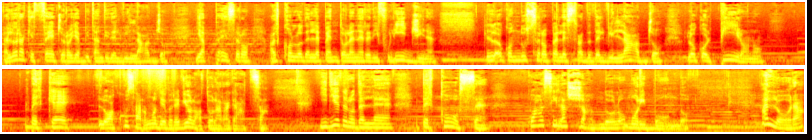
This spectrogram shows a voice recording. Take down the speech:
Allora che fecero gli abitanti del villaggio? Gli appesero al collo delle pentole nere di fuliggine, lo condussero per le strade del villaggio, lo colpirono perché lo accusarono di aver violato la ragazza. Gli diedero delle percosse, quasi lasciandolo moribondo. Allora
